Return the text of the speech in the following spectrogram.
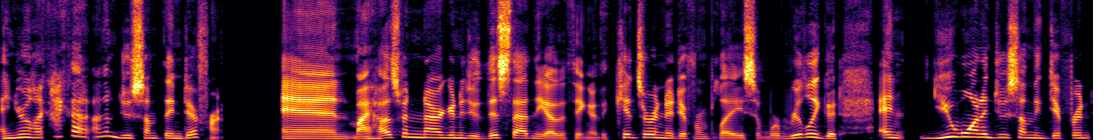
and you're like, I got I'm going to do something different. And my husband and I are going to do this, that, and the other thing, or the kids are in a different place and we're really good. And you want to do something different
